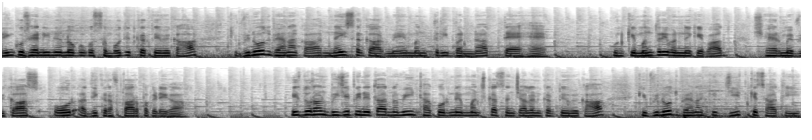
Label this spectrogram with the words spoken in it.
रिंकू सैनी ने लोगों को संबोधित करते हुए कहा कि विनोद भ्याना का नई सरकार में मंत्री बनना तय है। उनके मंत्री बनने के बाद शहर में विकास और अधिक रफ्तार पकड़ेगा। इस दौरान बीजेपी नेता नवीन ठाकुर ने मंच का संचालन करते हुए कहा कि विनोद भैना की जीत के साथ ही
